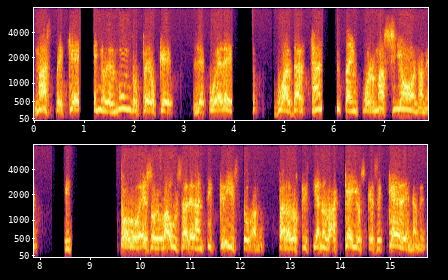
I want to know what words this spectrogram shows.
más pequeño del mundo, pero que le puede guardar tanta información, amén. Todo eso lo va a usar el anticristo, amén, para los cristianos, aquellos que se queden, amén.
